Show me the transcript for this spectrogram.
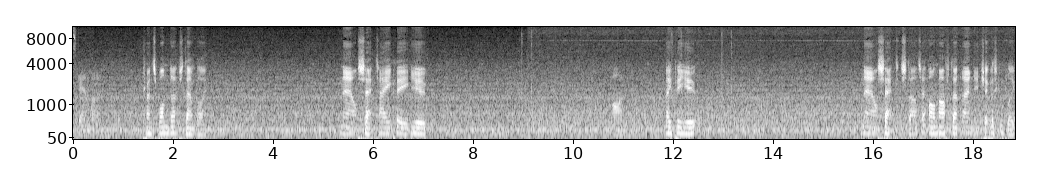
Standby. transponder standby. Now set APU On. APU. Now set starter on after landing checklist complete.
